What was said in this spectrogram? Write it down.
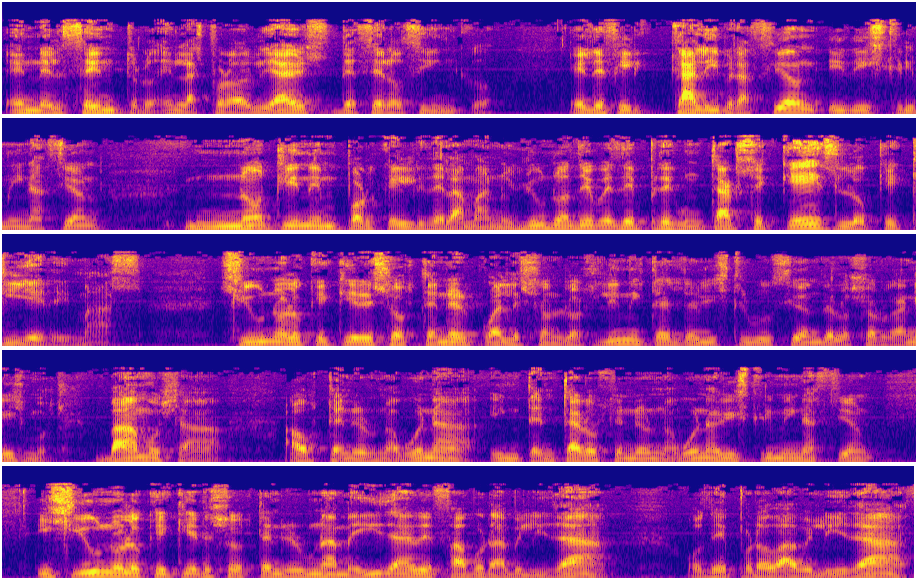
en el centro, en las probabilidades de 0,5. Es decir, calibración y discriminación no tienen por qué ir de la mano y uno debe de preguntarse qué es lo que quiere más. Si uno lo que quiere es obtener cuáles son los límites de distribución de los organismos, vamos a, obtener una buena, intentar obtener una buena discriminación. Y si uno lo que quiere es obtener una medida de favorabilidad o de probabilidad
